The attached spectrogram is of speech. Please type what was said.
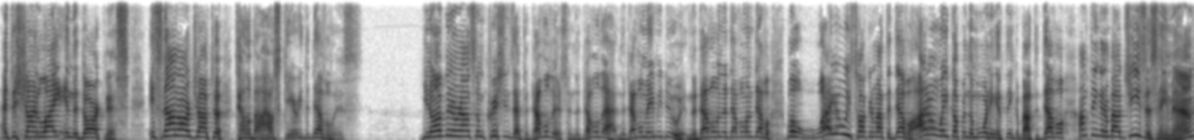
and to shine light in the darkness. It's not our job to tell about how scary the devil is. You know, I've been around some Christians that the devil this and the devil that, and the devil made me do it, and the devil and the devil and the devil. Well, why are you always talking about the devil? I don't wake up in the morning and think about the devil. I'm thinking about Jesus, amen.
